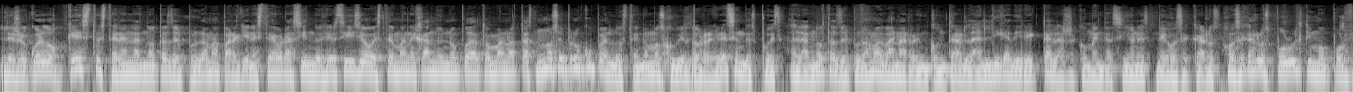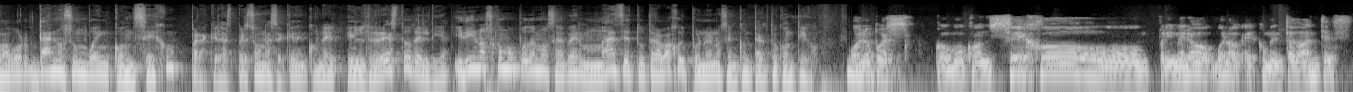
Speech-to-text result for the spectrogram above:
Les recuerdo que esto estará en las notas del programa para quien esté ahora haciendo ejercicio o esté manejando y no pueda tomar notas. No se preocupen, los tenemos cubiertos. Regresen después a las notas del programa y van a reencontrar la liga directa a las recomendaciones de José Carlos. José Carlos, por último, por favor, danos un buen consejo para que las personas se queden con él el resto del día y dinos cómo podemos saber más de tu trabajo y ponernos en contacto contigo. Bueno, pues como consejo, primero, bueno, he comentado antes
